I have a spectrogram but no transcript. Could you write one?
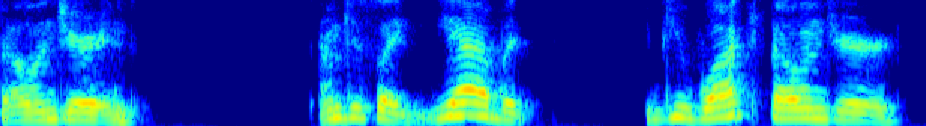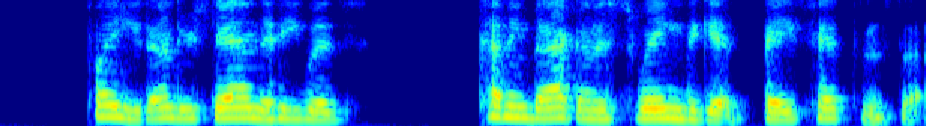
Bellinger? And I'm just like, yeah, but if you watch Bellinger play, you'd understand that he was cutting back on his swing to get base hits and stuff.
